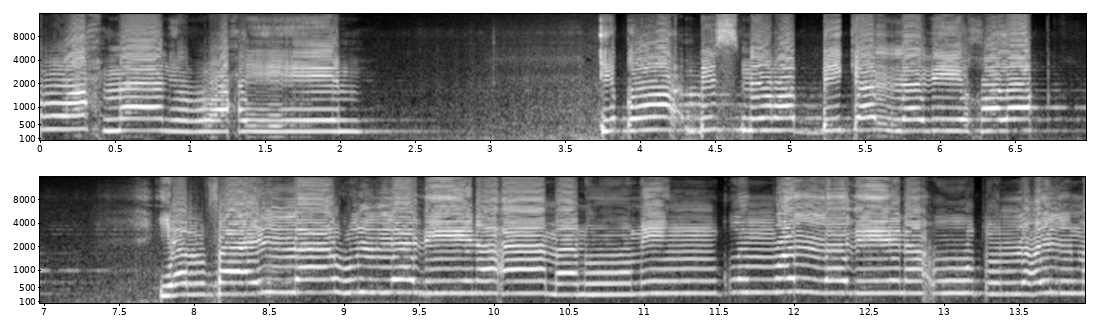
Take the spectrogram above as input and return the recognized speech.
الرحمن الرحيم. اقرأ باسم ربك الذي خلق يرفع الله الذين آمنوا منكم والذين أوتوا العلم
